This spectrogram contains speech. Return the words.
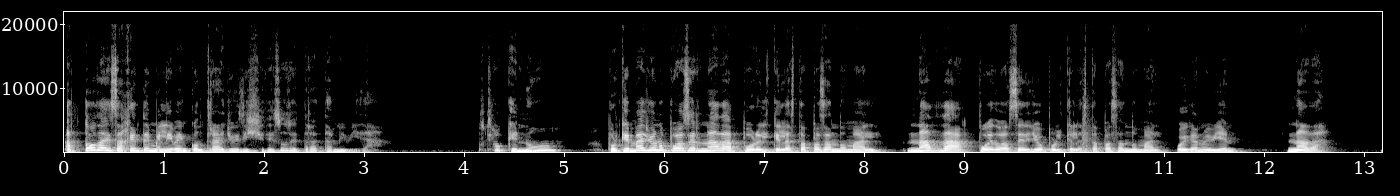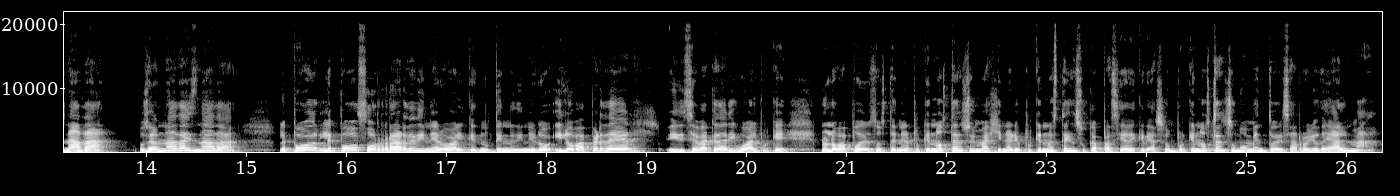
A toda esa gente me la iba a encontrar yo y dije, ¿de eso se trata mi vida? Pues lo que no. Porque más yo no puedo hacer nada por el que la está pasando mal. Nada puedo hacer yo por el que la está pasando mal. Óiganme bien. Nada. Nada. O sea, nada es nada. Le puedo, le puedo forrar de dinero al que no tiene dinero y lo va a perder y se va a quedar igual porque no lo va a poder sostener, porque no está en su imaginario, porque no está en su capacidad de creación, porque no está en su momento de desarrollo de alma,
